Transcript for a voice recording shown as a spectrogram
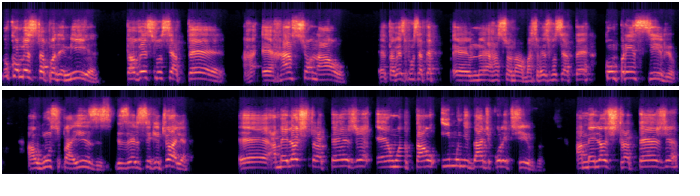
No começo da pandemia, talvez fosse até é, racional, é, talvez fosse até, é, não é racional, mas talvez fosse até compreensível alguns países dizer o seguinte: olha, é, a melhor estratégia é uma tal imunidade coletiva. A melhor estratégia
